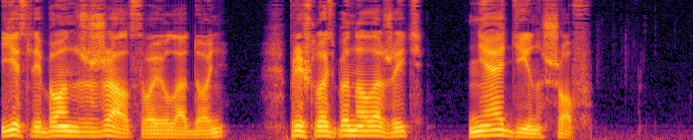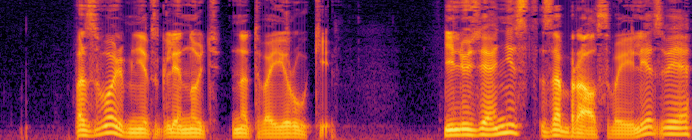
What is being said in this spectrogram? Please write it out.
если бы он сжал свою ладонь, пришлось бы наложить не один шов. «Позволь мне взглянуть на твои руки». Иллюзионист забрал свои лезвия,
